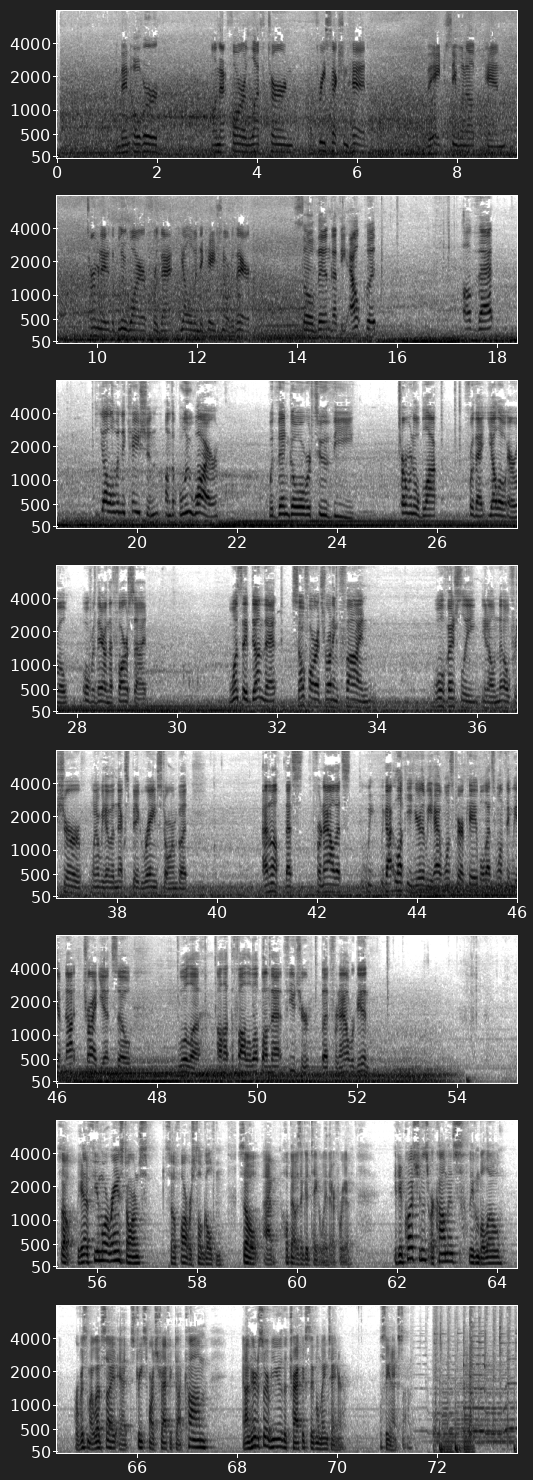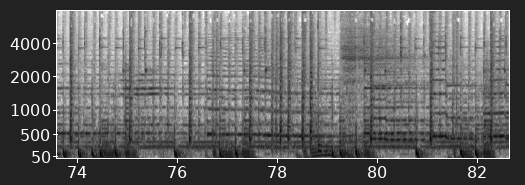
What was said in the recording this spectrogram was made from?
And then over on that far left turn, three section head, the agency went up and terminated the blue wire for that yellow indication over there. So then that the output of that yellow indication on the blue wire would then go over to the terminal block for that yellow arrow over there on the far side. Once they've done that, so far it's running fine. We'll eventually, you know, know for sure whenever we have the next big rainstorm, but I don't know. That's, for now, that's, we, we got lucky here that we have one spare cable. That's one thing we have not tried yet, so we'll, uh, I'll have to follow up on that future, but for now we're good. So we had a few more rainstorms. So far, we're still golden. So I hope that was a good takeaway there for you. If you have questions or comments, leave them below or visit my website at streetsmartstraffic.com. And I'm here to serve you, the traffic signal maintainer. We'll see you next time.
